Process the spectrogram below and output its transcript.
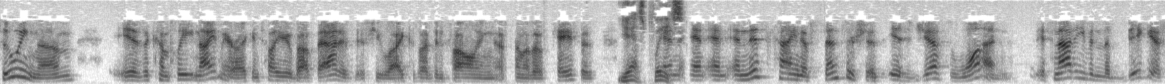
suing them is a complete nightmare. I can tell you about that if, if you like, because I've been following uh, some of those cases. Yes, please. And, and, and, and this kind of censorship is just one. It's not even the biggest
